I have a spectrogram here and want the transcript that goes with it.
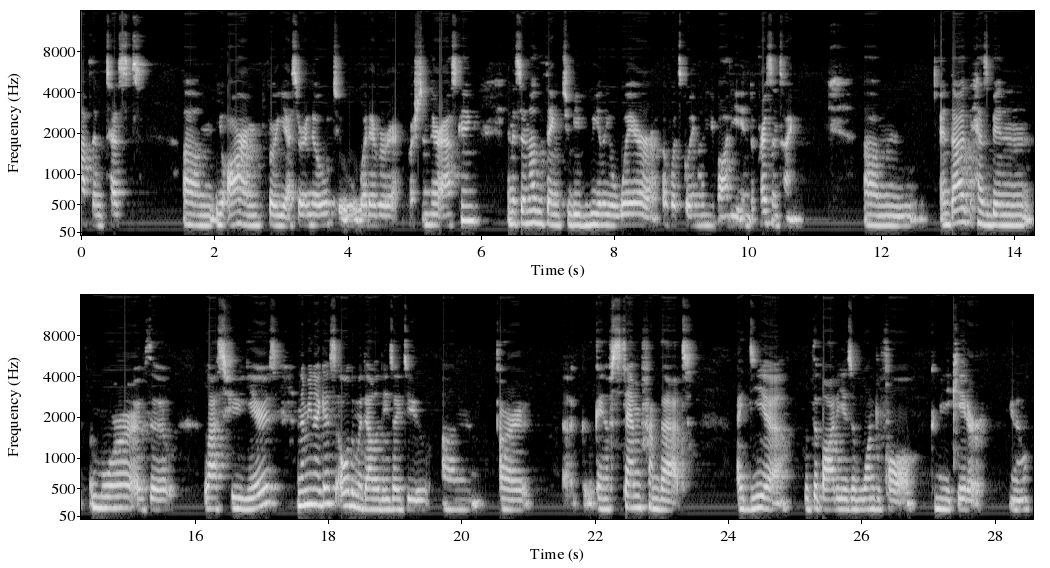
have them test um, your arm for yes or no to whatever question they're asking. And it's another thing to be really aware of what's going on in your body in the present time. Um, and that has been more of the last few years. And I mean, I guess all the modalities I do um, are uh, kind of stem from that idea that the body is a wonderful communicator, you know.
